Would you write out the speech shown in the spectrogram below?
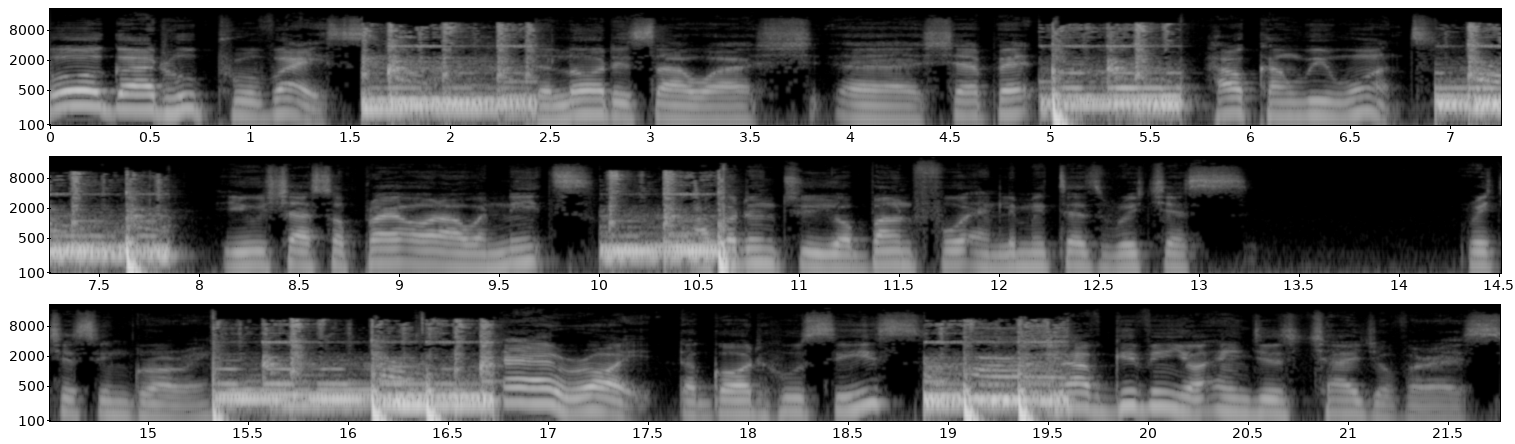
O God who provides, the Lord is our uh, shepherd. How can we want? You shall supply all our needs according to your bountiful and limited riches, riches in glory. El Roi, the God who sees, you have given your angels charge over us.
